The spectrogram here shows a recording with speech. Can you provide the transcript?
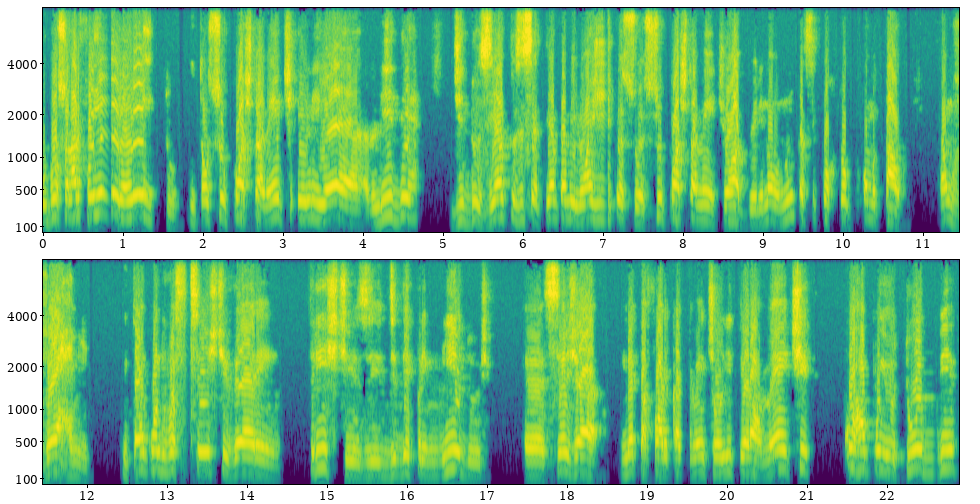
O Bolsonaro foi eleito, então supostamente ele é líder de 270 milhões de pessoas, supostamente, óbvio, ele não, nunca se portou como tal, é um verme. Então, quando vocês estiverem tristes e de deprimidos, é, seja metaforicamente ou literalmente, corram para o YouTube,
